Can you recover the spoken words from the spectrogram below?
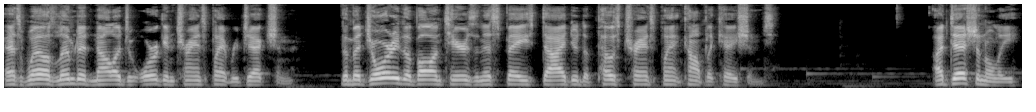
as well as limited knowledge of organ transplant rejection, the majority of the volunteers in this phase died due to post-transplant complications. Additionally,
